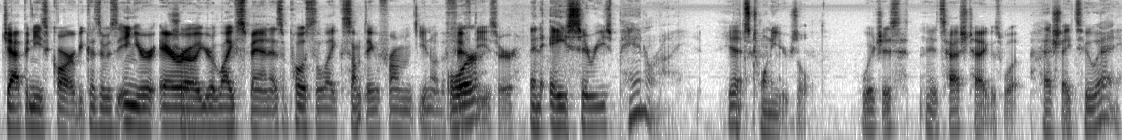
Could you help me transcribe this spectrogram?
Japanese car because it was in your era, your lifespan, as opposed to like something from you know the Or- 50s or An A series Panerai. yeah, It's 20 years old. which is its hashtag is what Hashtag 2A.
